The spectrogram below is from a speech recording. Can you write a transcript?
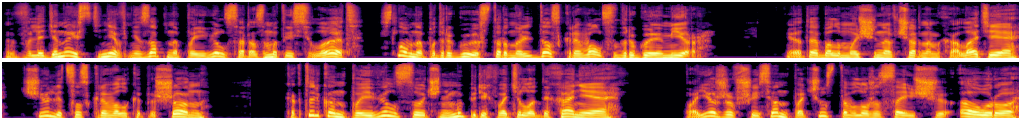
В ледяной стене внезапно появился размытый силуэт, словно по другую сторону льда скрывался другой мир. Это был мужчина в черном халате, чье лицо скрывал капюшон, как только он появился, очень перехватило дыхание. Поежившись, он почувствовал ужасающую ауру,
